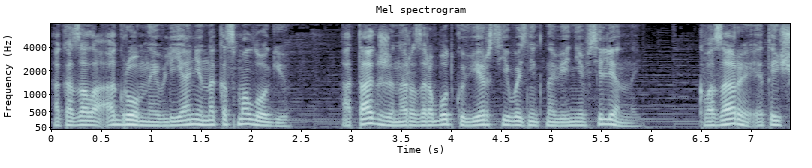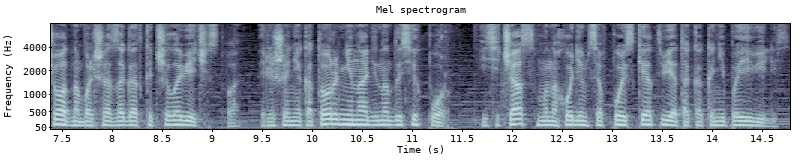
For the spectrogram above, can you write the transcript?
оказало огромное влияние на космологию, а также на разработку версии возникновения Вселенной. Квазары – это еще одна большая загадка человечества, решение которой не найдено до сих пор, и сейчас мы находимся в поиске ответа, как они появились.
